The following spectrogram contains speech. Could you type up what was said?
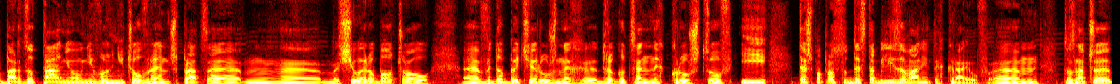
bardzo tanią, niewolniczą wręcz pracę, siłę roboczą, wydobycie różnych drogocennych kruszców i też po prostu destabilizowanie tych krajów. To znaczy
